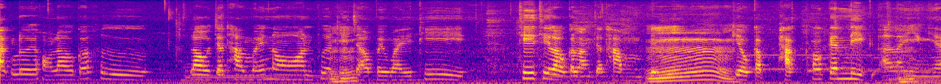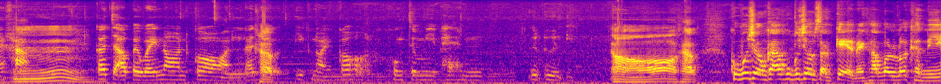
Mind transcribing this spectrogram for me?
ลักๆเลยของเราก็คือ เราจะทำไว้นอนเพื่อออฮึ ที่จะเอาไปไว้ที่ที่ที่เรากำลังจะทำเป็อืนมเกี่ยวกับผักออร์แกนิกอะไรอย่างเงี้ยค่ะ อืม ก็จะเอาไปไว้นอนก่อนแล้วครัเดี๋บยวอีกหน่อยก็คงจะมีแผนอื่นๆอีก อ๋อครับคุณผู้ชมครับคุณผู้ชมสังเกตไหมครับว่ารถคันนี้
